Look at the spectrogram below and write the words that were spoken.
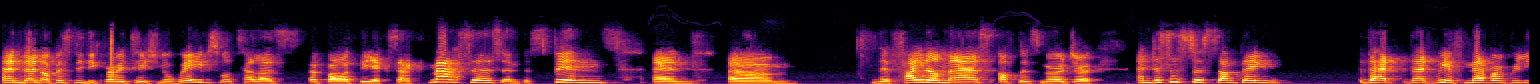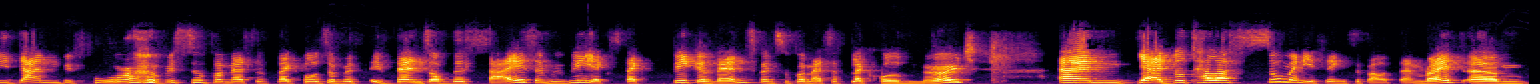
And then obviously the gravitational waves will tell us about the exact masses and the spins and um, the final mass of this merger. And this is just something that that we have never really done before with supermassive black holes or with events of this size. And we really expect big events when supermassive black holes merge. And yeah, it will tell us so many things about them, right? Um,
